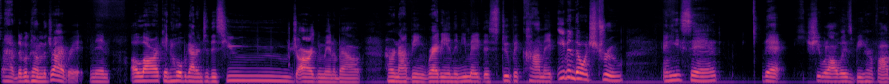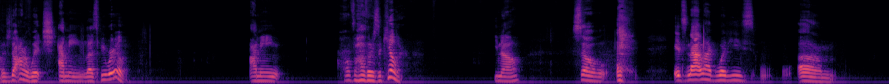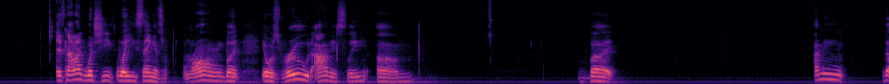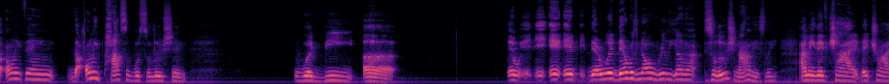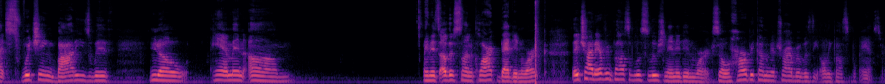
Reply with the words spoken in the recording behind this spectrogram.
"I have to become the Tribrid," and then Alaric and Hope got into this huge argument about her not being ready, and then he made this stupid comment, even though it's true, and he said that she will always be her father's daughter, which, I mean, let's be real. I mean, her father's a killer. You know? So it's not like what he's um it's not like what she what he's saying is wrong, but it was rude, obviously. Um but I mean, the only thing, the only possible solution would be uh it, it, it, it there would there was no really other solution obviously i mean they've tried they tried switching bodies with you know him and um and his other son clark that didn't work. They tried every possible solution and it didn't work. So her becoming a tribe was the only possible answer.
